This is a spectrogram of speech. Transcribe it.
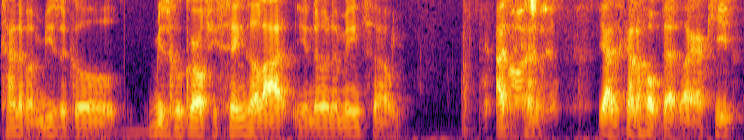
kind of a musical musical girl. She sings a lot. You know what I mean? So I just Oh, kind of yeah, I just kind of hope that like I keep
